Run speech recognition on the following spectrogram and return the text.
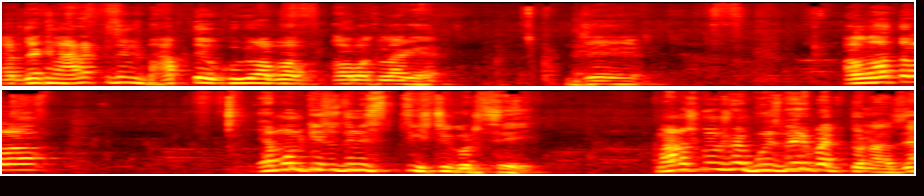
আর দেখেন আরেকটা জিনিস ভাবতে খুবই অবাক অবাক লাগে যে আল্লাহ তালা এমন কিছু জিনিস সৃষ্টি করছে। মানুষ কোনো সময় বুঝতেই পারতো না যে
